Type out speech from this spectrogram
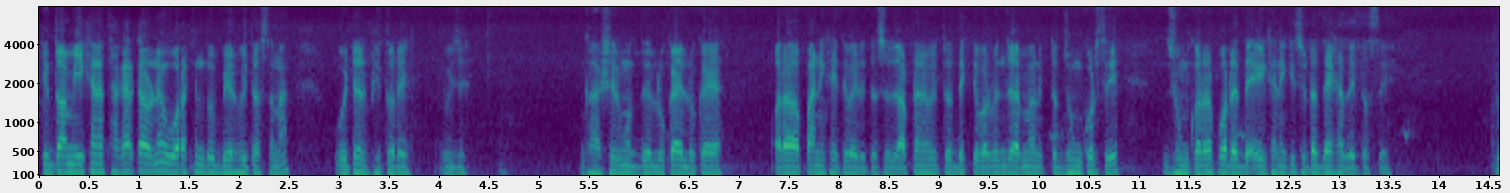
কিন্তু আমি এখানে থাকার কারণে ওরা কিন্তু বের হইতেছে না। ওইটার ভিতরে ওই যে ঘাসের মধ্যে লুকায় লুকায় ওরা পানি খাইতে বেরোতেছে আপনারা হয়তো দেখতে পারবেন যে আমি অনেকটা ঝুম করছি। ঝুম করার পরে এখানে কিছুটা দেখা যাইতেছে। তো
